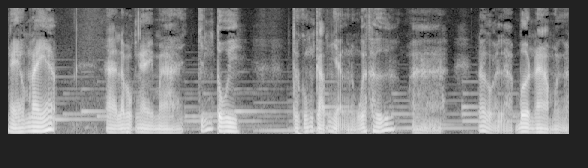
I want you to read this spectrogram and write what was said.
ngày hôm nay á à, là một ngày mà chính tôi tôi cũng cảm nhận được một cái thứ mà nó gọi là burnout mọi người.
